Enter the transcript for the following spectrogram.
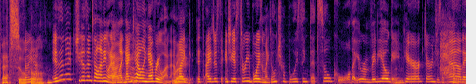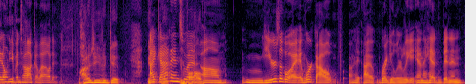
That's so, so cool, yeah. isn't it? She doesn't tell anyone. I'm I like know. I'm telling everyone. I'm right? like it's. I just and she has three boys. I'm like, don't your boys think that's so cool that you're a video game mm-hmm. character? And she's like, oh, they don't even talk about it. How did you even get? In, I got like, into involved? it um, mm, years ago. I, I work out I, I regularly, and I had been in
